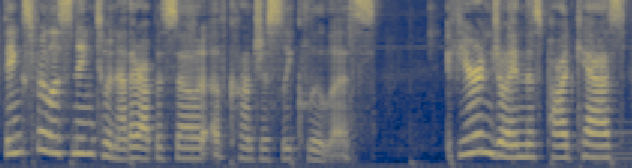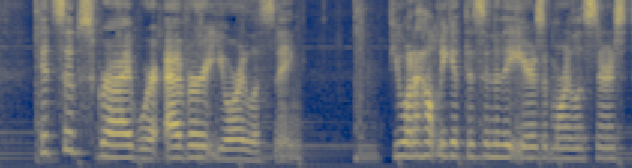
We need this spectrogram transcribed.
Thanks for listening to another episode of Consciously Clueless. If you're enjoying this podcast, hit subscribe wherever you're listening. If you want to help me get this into the ears of more listeners,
